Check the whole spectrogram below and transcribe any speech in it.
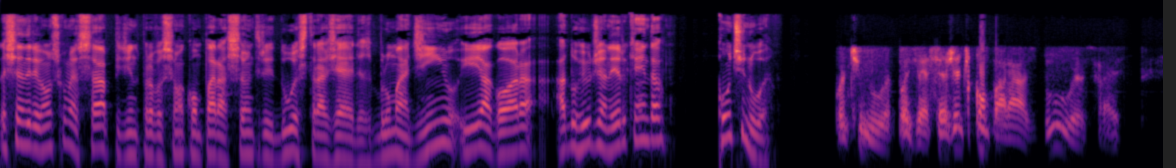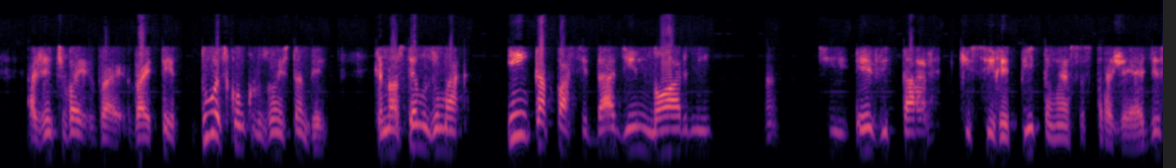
Alexandre, vamos começar pedindo para você uma comparação entre duas tragédias, Brumadinho e agora a do Rio de Janeiro, que ainda continua. Continua. Pois é, se a gente comparar as duas, Raíssa, a gente vai, vai, vai ter duas conclusões também. Que nós temos uma incapacidade enorme né, de evitar que se repitam essas tragédias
